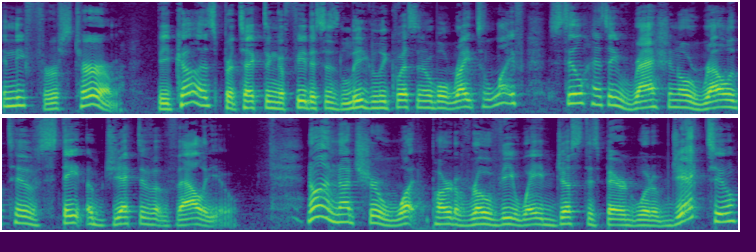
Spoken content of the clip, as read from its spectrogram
in the first term, because protecting a fetus's legally questionable right to life still has a rational relative state objective value. Now I'm not sure what part of Roe v. Wade Justice Barrett would object to,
